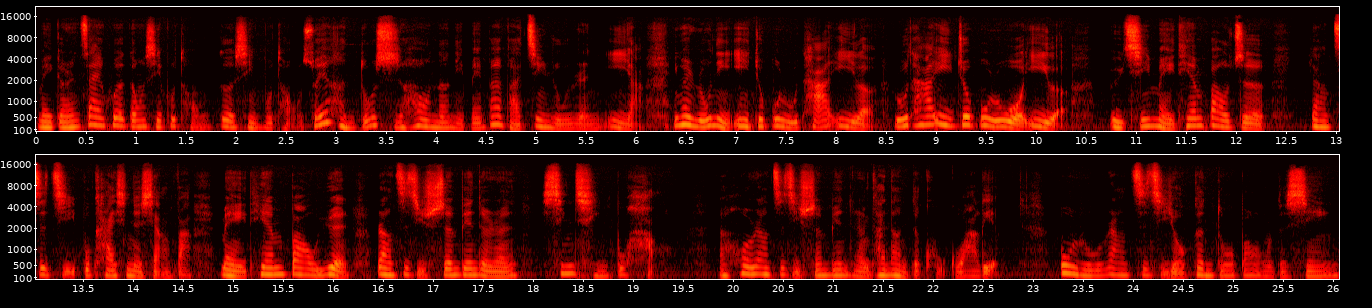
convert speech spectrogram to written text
每个人在乎的东西不同，个性不同，所以很多时候呢，你没办法尽如人意呀。因为如你意就不如他意了，如他意就不如我意了。与其每天抱着让自己不开心的想法，每天抱怨，让自己身边的人心情不好，然后让自己身边的人看到你的苦瓜脸。不如让自己有更多包容的心，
